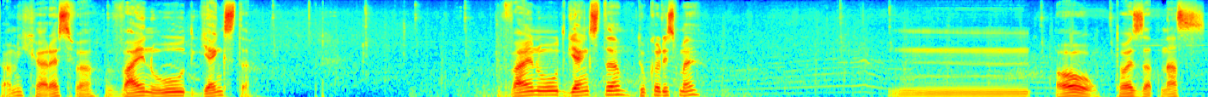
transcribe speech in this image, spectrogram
Това ми харесва. Vinewood Gangsta. Vinewood Gangsta. Тук ли сме? М, Оу, той е зад нас.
